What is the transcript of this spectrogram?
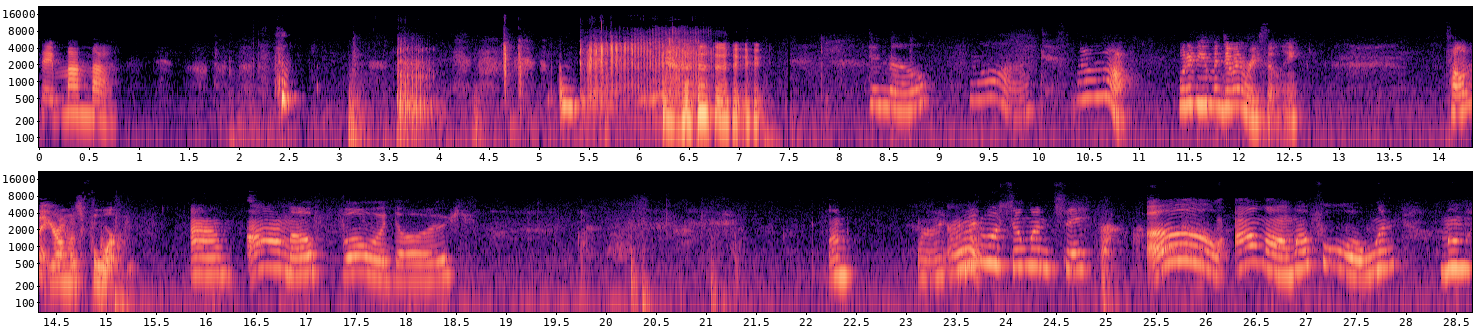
Say mama. I You know what? don't know. What have you been doing recently? Tell them that you're almost four. Um, almost four dollars. Um, when will someone say, "Oh, I'm almost four? When, Mom,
